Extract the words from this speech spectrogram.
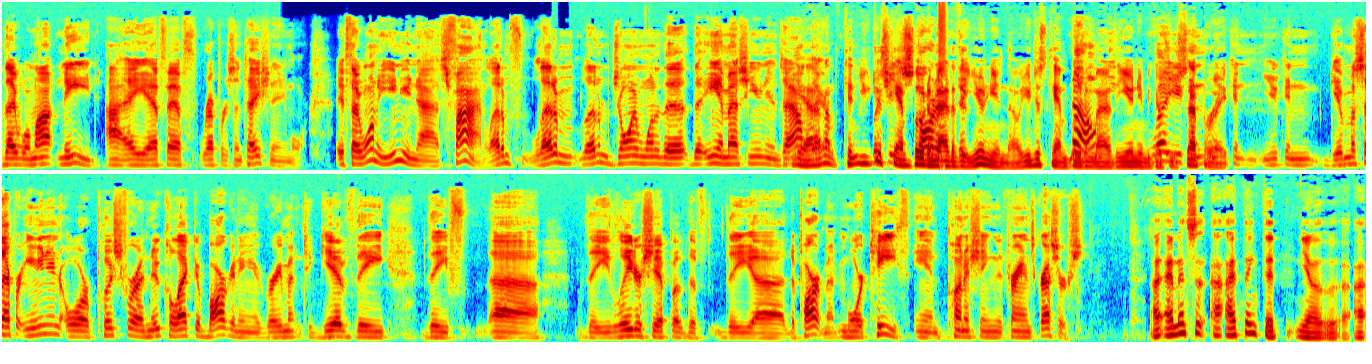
they will not need IAFF representation anymore. If they want to unionize, fine. Let them let them let them join one of the, the EMS unions out yeah, there. Can you just can't boot them out of the union though? You just can't boot no, them out of the union because well, you, you separate. Can, you can you can give them a separate union or push for a new collective bargaining agreement to give the the uh, the leadership of the the uh, department more teeth in punishing the transgressors. Uh, and it's I think that you know I,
